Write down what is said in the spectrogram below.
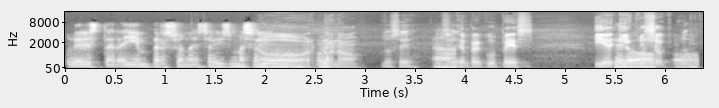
poder estar ahí en persona, sabéis más No, no, no. Lo sé. No te preocupes. Y incluso,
